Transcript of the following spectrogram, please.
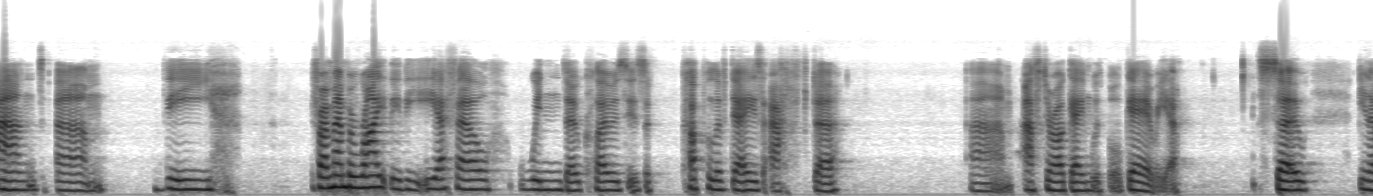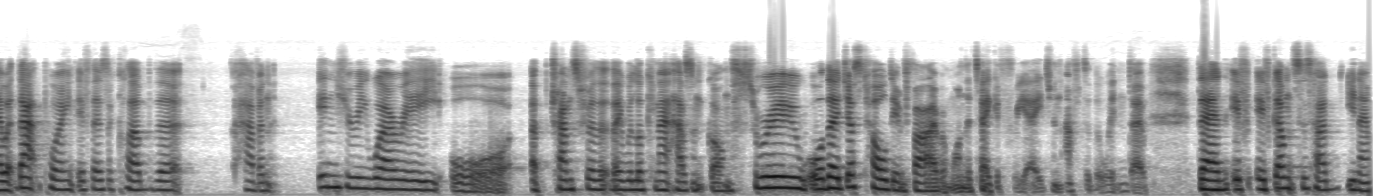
and um, the if I remember rightly, the EFL window closes a couple of days after um, after our game with Bulgaria. So, you know, at that point, if there's a club that have an injury worry or a transfer that they were looking at hasn't gone through, or they're just holding fire and want to take a free agent after the window, then if if Gunts has had you know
